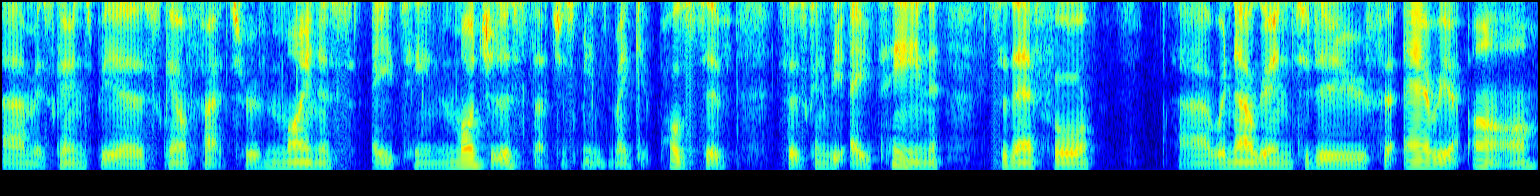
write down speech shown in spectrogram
um, it's going to be a scale factor of minus 18 modulus, that just means make it positive, so it's going to be 18, so therefore uh, we're now going to do, for area R,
